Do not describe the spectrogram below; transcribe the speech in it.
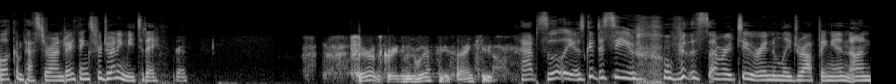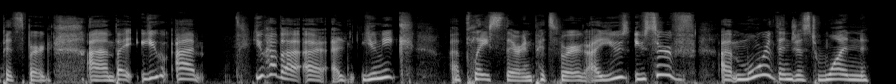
Welcome, Pastor Andrae. Thanks for joining me today. Sarah, it's great to be with you. Thank you. Absolutely. It was good to see you over the summer, too, randomly dropping in on Pittsburgh. Um, but you. Um, you have a, a, a unique uh, place there in Pittsburgh. Uh, you you serve uh, more than just one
